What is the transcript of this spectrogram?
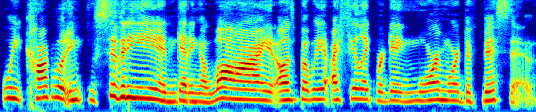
we talk about inclusivity and getting along and all this, but we, I feel like we're getting more and more divisive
